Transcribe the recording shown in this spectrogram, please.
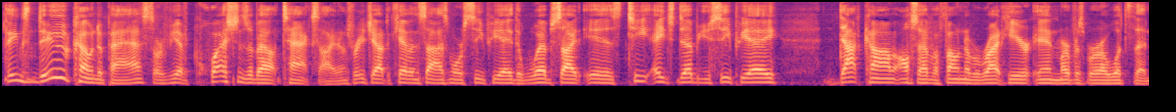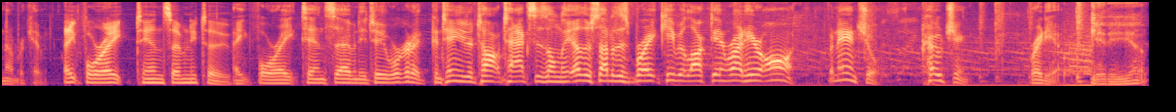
things do come to pass, or if you have questions about tax items, reach out to Kevin Sizemore CPA. The website is thwcpa.com. Also have a phone number right here in Murfreesboro. What's that number, Kevin? 848 1072. 848 1072. We're going to continue to talk taxes on the other side of this break. Keep it locked in right here on Financial Coaching Radio. Giddy up.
